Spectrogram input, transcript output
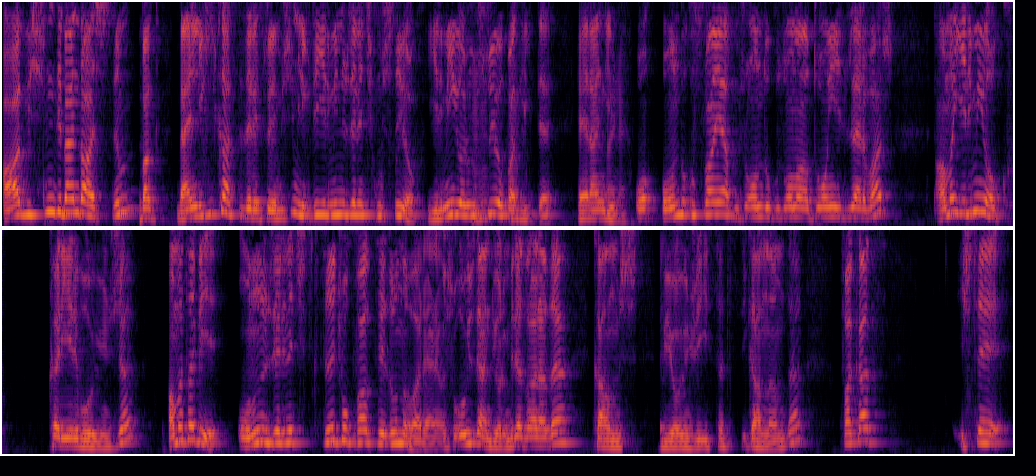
Abi şimdi ben de açtım. Bak ben ligi kastederek söylemişim. Ligde 20'nin üzerine çıkmışlığı yok. 20'yi görmüşlüğü yok bak ligde. Herhangi. O, 19 falan yapmış. 19, 16, 17'ler var. Ama 20 yok kariyeri boyunca. Ama tabii onun üzerine çıktığı çok fazla sezon da var. Yani o yüzden diyorum biraz arada kalmış bir oyuncu istatistik anlamda. Fakat işte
